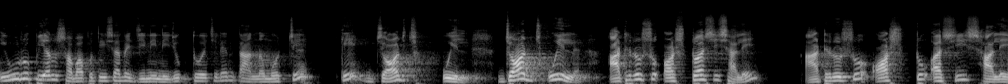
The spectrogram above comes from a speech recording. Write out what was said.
ইউরোপিয়ান সভাপতি হিসাবে যিনি নিযুক্ত হয়েছিলেন, তার নাম হচ্ছে কে? George Yule. জর্জ উইল আঠেরোশো অষ্টআশি সালে আঠেরোশো অষ্টআশি সালে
